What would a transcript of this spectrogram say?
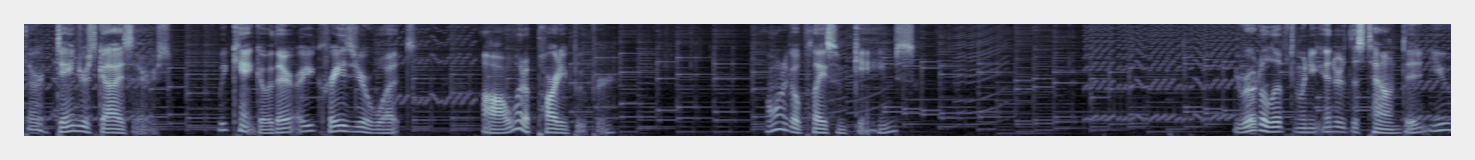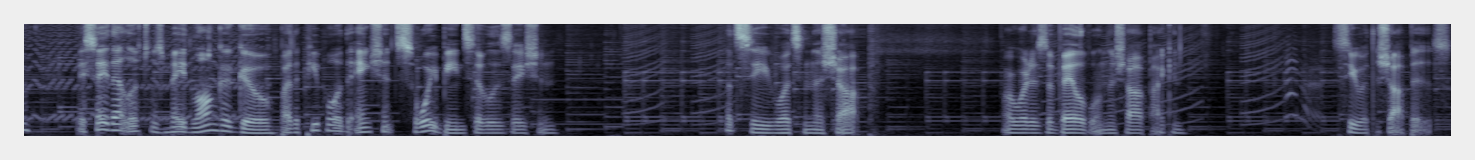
There are dangerous guys there. We can't go there. Are you crazy or what? Aw, what a party pooper. I want to go play some games. You rode a lift when you entered this town, didn't you? They say that lift was made long ago by the people of the ancient soybean civilization. Let's see what's in the shop. Or what is available in the shop. I can see what the shop is.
